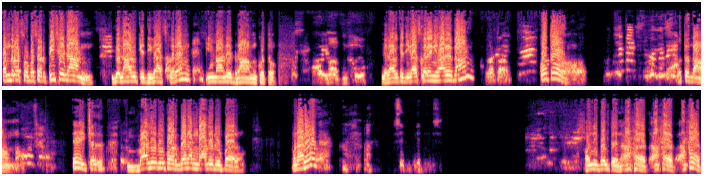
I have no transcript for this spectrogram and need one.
পনেরোশো বছর পিছে যান বেলালকে জিজ্ঞাসা করেন ইমানের দাম কত বেলালকে জিজ্ঞাসা করেন ইমানের দাম কত কত দাম এই বালির উপর গরম বালির উপর ওনারে উনি বলতেন আহাদ আহাদ আহাদ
